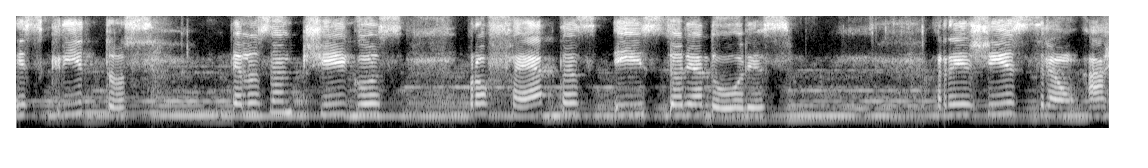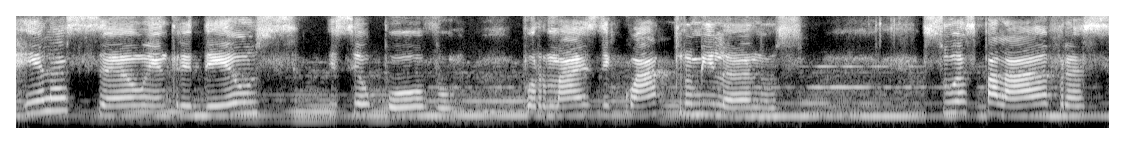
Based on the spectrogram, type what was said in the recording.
escritos pelos antigos profetas e historiadores. Registram a relação entre Deus e seu povo por mais de quatro mil anos suas palavras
